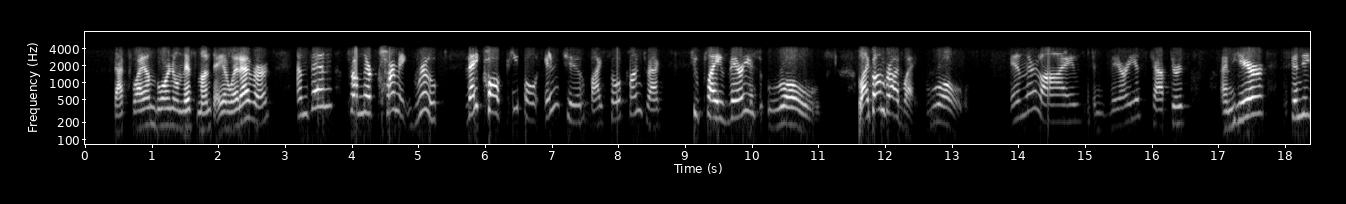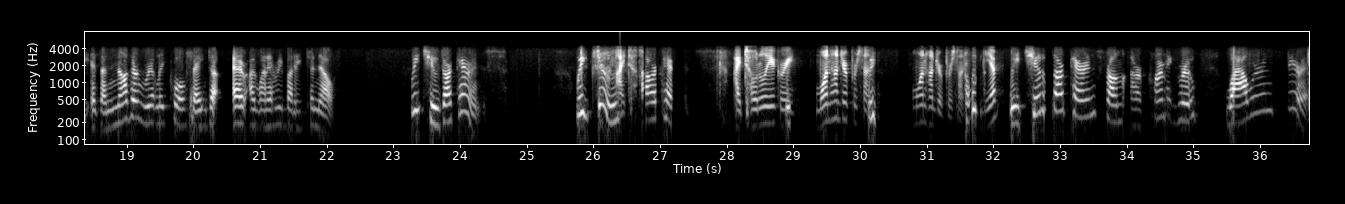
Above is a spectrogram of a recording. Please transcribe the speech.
That's why I'm born on this Monday and whatever. And then from their karmic group, they call people into, by soul contract, to play various roles, like on Broadway, roles in their lives in various chapters. And here Cynde, is another really cool thing to I want everybody to know. We choose our parents. We choose I t- our parents. I totally agree. One hundred percent. One hundred percent. Yep. We choose our parents from our karmic group while we're in spirit.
